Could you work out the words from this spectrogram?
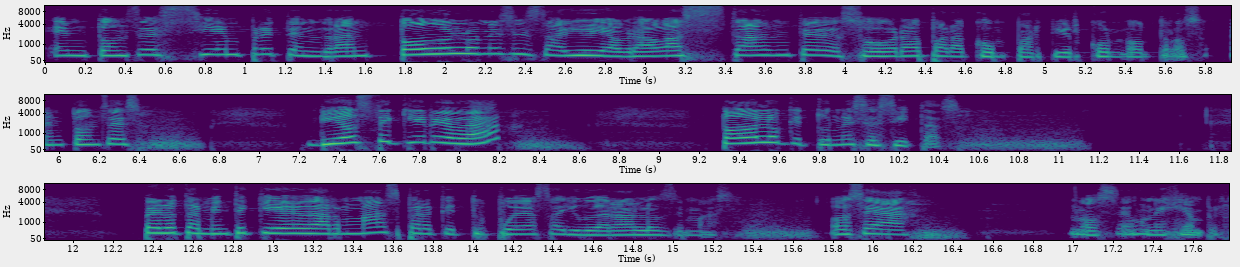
entonces siempre tendrán todo lo necesario y habrá bastante de sobra para compartir con otros. Entonces, Dios te quiere dar todo lo que tú necesitas, pero también te quiere dar más para que tú puedas ayudar a los demás. O sea, no sé, un ejemplo,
